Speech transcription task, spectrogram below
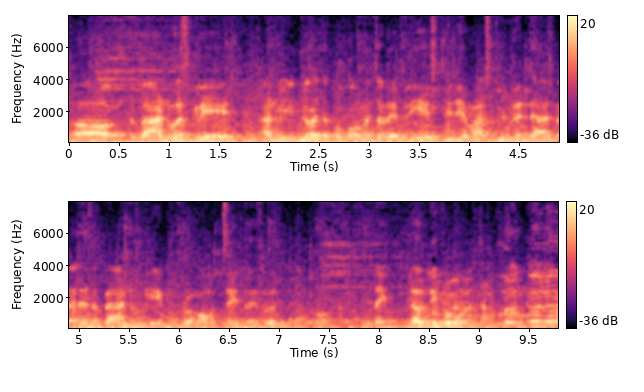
Um, the band was great and we enjoyed the performance of every SPJIMR student as well as the band who came from outside. This was like lovely performance.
